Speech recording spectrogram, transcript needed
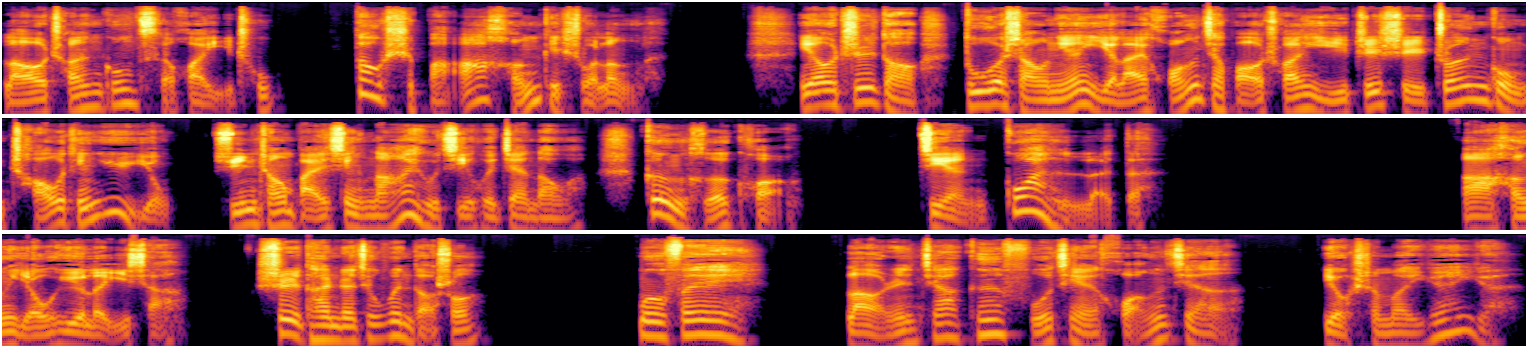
老船工此话一出，倒是把阿恒给说愣了。要知道，多少年以来，皇家宝船一直是专供朝廷御用，寻常百姓哪有机会见到啊？更何况见惯了的。阿恒犹豫了一下，试探着就问道：“说，莫非老人家跟福建皇家有什么渊源？”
